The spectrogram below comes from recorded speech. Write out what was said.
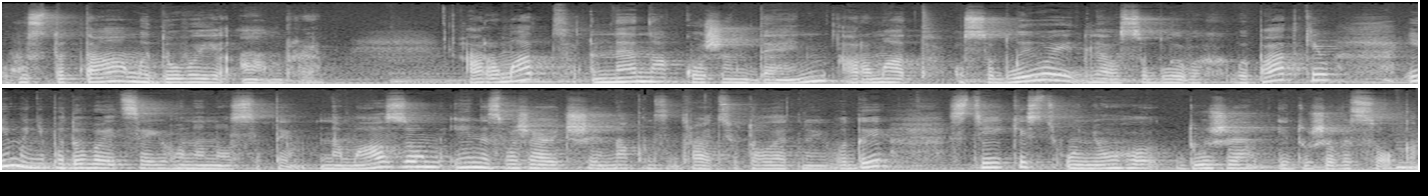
густота медової амбри. Аромат не на кожен день, аромат особливий для особливих випадків, і мені подобається його наносити намазом. І незважаючи на концентрацію туалетної води, стійкість у нього дуже і дуже висока.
